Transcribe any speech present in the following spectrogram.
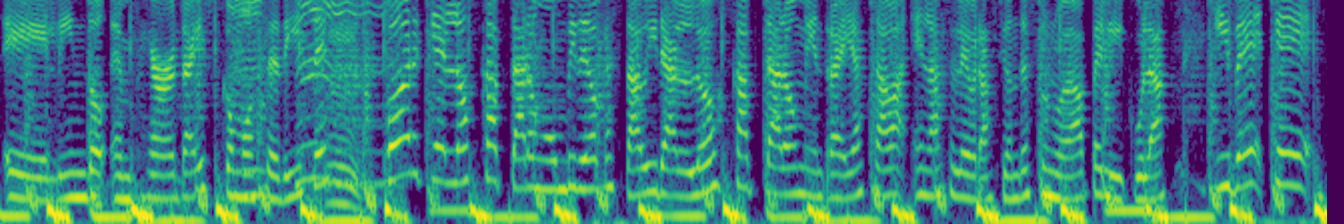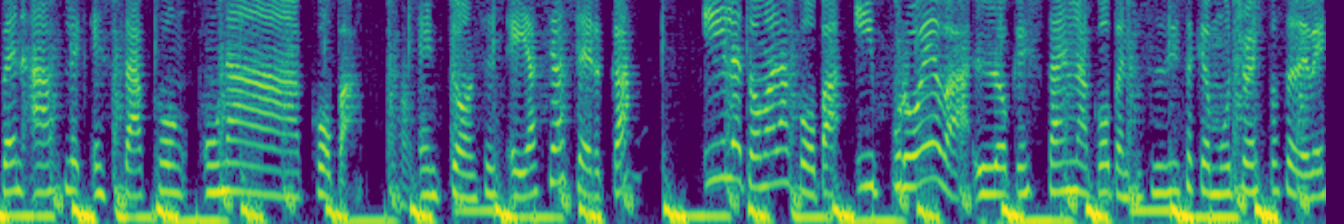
eh, lindo en Paradise, como se dice, porque los captaron, un video que está viral, los captaron mientras ella estaba en la celebración de su nueva película y ve que Ben Affleck está con una copa. Entonces ella se acerca y le toma la copa y prueba lo que está en la copa. Entonces dice que mucho esto se debe,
